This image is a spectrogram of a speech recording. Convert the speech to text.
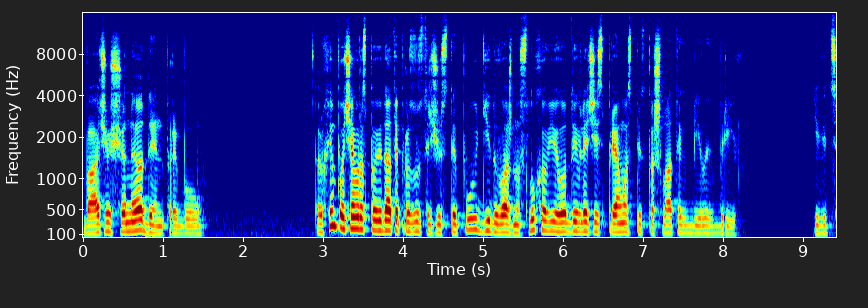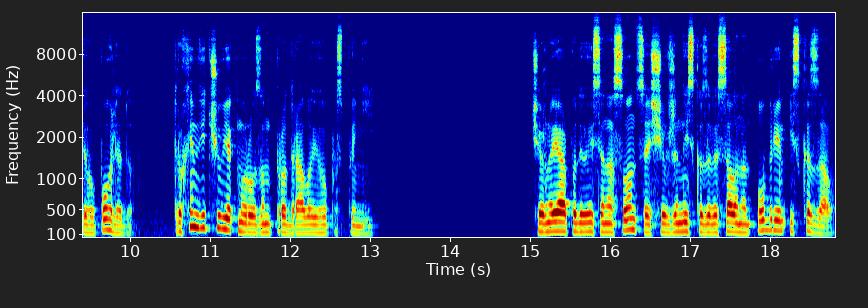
Бачу, що не один прибув. Трохим почав розповідати про зустріч у степу, дід уважно слухав його, дивлячись прямо з під кошлатих білих брів. І від цього погляду Трохим відчув, як морозом продрало його по спині. Чорнояр подивився на сонце, що вже низько зависало над обрієм, і сказав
